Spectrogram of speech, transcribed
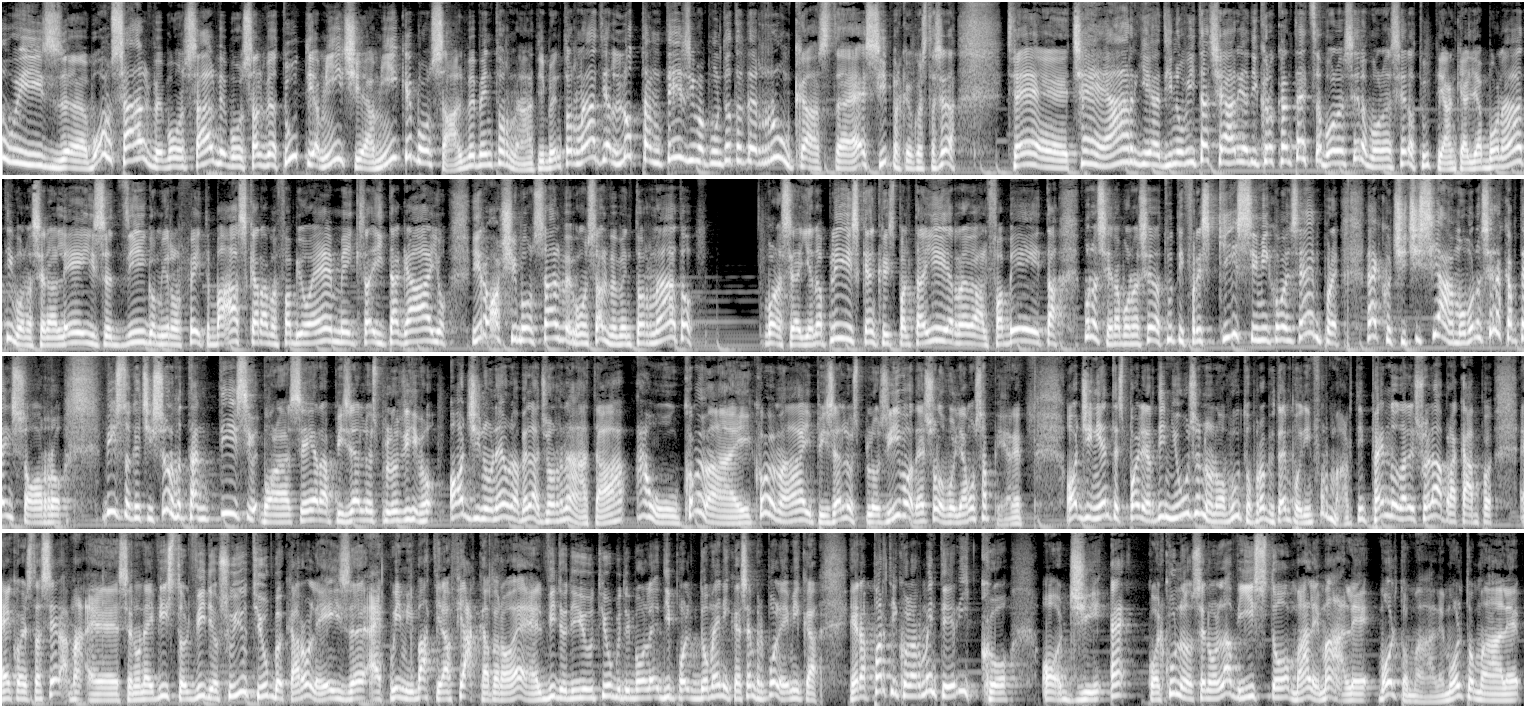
Ciao buon salve, buon salve, buon salve a tutti amici e amiche, buon salve, bentornati, bentornati all'ottantesima puntata del Runcast. Eh sì, perché questa sera c'è, c'è aria di novità, c'è aria di croccantezza. Buonasera, buonasera a tutti, anche agli abbonati. Buonasera a Lace, Zigo, Mirror Fate, Bascaram, Fabio M, Itagaio, Hiroshi, buon salve, buon salve, bentornato. Buonasera Iana Plisken, Chris Paltair, Alfabeta. Buonasera, buonasera a tutti, freschissimi come sempre. Eccoci, ci siamo. Buonasera Captain Sorro. Visto che ci sono tantissimi... Buonasera Pisello Esplosivo. Oggi non è una bella giornata? Au, come mai? Come mai Pisello Esplosivo? Adesso lo vogliamo sapere. Oggi niente spoiler di news, non ho avuto proprio tempo di informarti. Pendo dalle sue labbra, Cap. Ecco, questa sera, ma eh, se non hai visto il video su YouTube, caro Laze, eh, qui mi batti la fiacca però, eh, il video di YouTube di, Bole- di Pol- domenica è sempre polemica, era particolarmente ricco oggi. Eh, qualcuno se non l'ha visto, male male, molto male, molto male.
